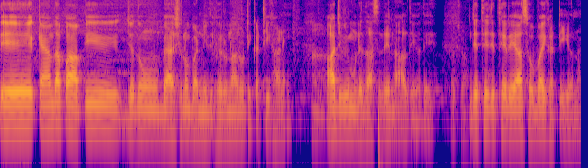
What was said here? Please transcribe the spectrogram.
ਤੇ ਕਹਿਣ ਦਾ ਭਾਵ ਵੀ ਜਦੋਂ ਬੈਸ਼ ਨੂੰ ਬਣਨੀ ਤੇ ਫਿਰ ਉਹਨਾਂ ਰੋਟੀ ਇਕੱਠੀ ਖਾਣੀ। ਅੱਜ ਵੀ ਮੁੰਡੇ ਦੱਸਦੇ ਨਾਲ ਦੇ ਉਹਦੇ। ਜਿੱਥੇ ਜਿੱਥੇ ਰਿਆ ਸੋਭਾ ਹੀ ਖੱਟੀ ਉਹਨਾਂ।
